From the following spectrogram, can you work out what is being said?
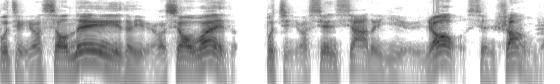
不仅要校内的，也要校外的；不仅要线下的，也要线上的；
